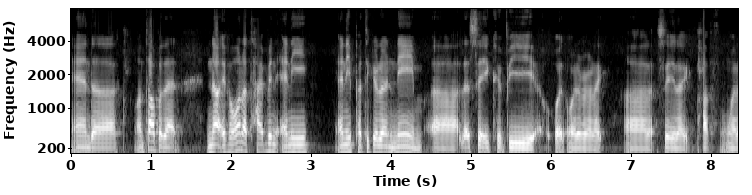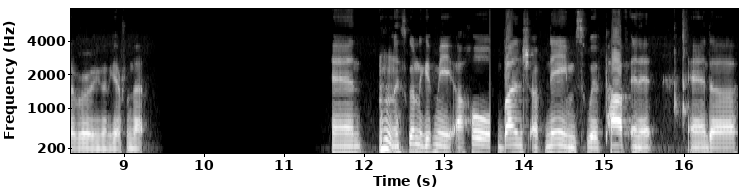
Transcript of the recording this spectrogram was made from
And uh, on top of that, now if I want to type in any any particular name, uh, let's say it could be whatever, like uh, let's say like whatever you're going to get from that. And it's going to give me a whole bunch of names with Pav in it, and uh,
